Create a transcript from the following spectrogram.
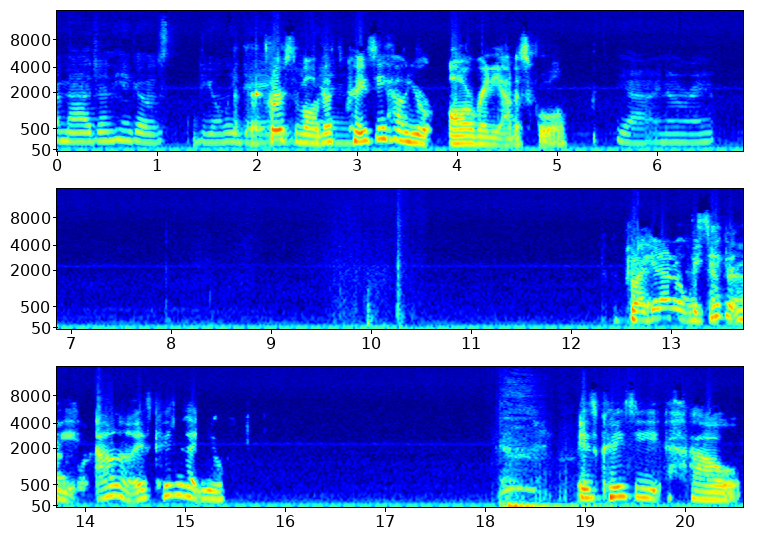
Imagine he goes the only day. First of you all, that's crazy how you're already out of school. Yeah, I know, right? I get out a week after secondly, Aslan. I don't know. It's crazy that you. It's crazy how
